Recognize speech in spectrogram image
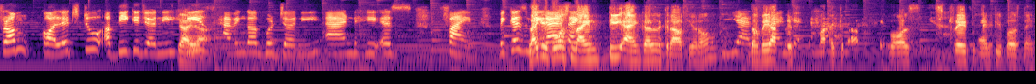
from college to अभी की journey he is having a good journey and he is fine because like it was 90 angle graph you know? Yes, the way i my graph it was straight 90 percent.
